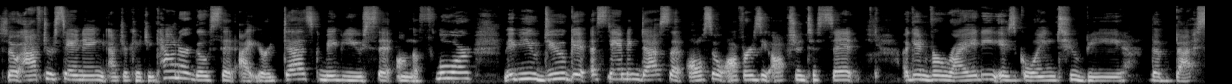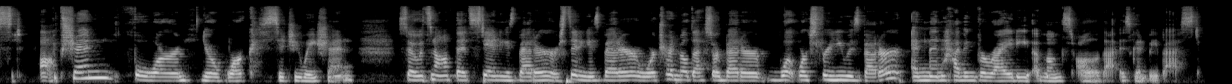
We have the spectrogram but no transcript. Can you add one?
So after standing at your kitchen counter, go sit at your desk. Maybe you sit on the floor. Maybe you do get a standing desk that also offers the option to sit. Again, variety is going to be the best option for your work situation. So it's not that standing is better or sitting is better or treadmill desks are better. What works for you is better. And then having variety amongst all of that is going to be best.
